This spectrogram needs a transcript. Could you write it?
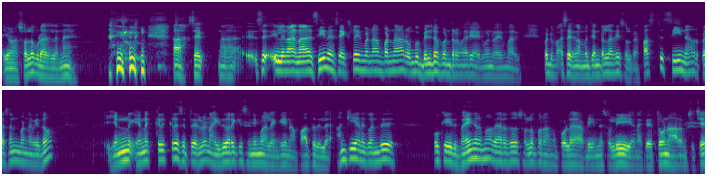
ஐயோ நான் சொல்லக்கூடாது இல்லைண்ணே ஆ சரி. நான் இல்லை நான் நான் சீனை எக்ஸ்பிளைன் பண்ணால் பண்ணால் ரொம்ப பில்டப் பண்ணுற மாதிரி ஆயிடுவேன் பயமாக இருக்குது பட் சரி நம்ம ஜென்ரலாகவே சொல்கிறேன் ஃபஸ்ட்டு சீனை அவர் ப்ரெசென்ட் பண்ண விதம் என்ன எனக்கு இருக்கிற சிற்றறிவில் நான் இது வரைக்கும் சினிமாவில் எங்கேயும் நான் பார்த்ததில்ல. அங்கேயும் எனக்கு வந்து ஓகே இது பயங்கரமாக வேறு ஏதோ சொல்ல போகிறாங்க போல் அப்படின்னு சொல்லி எனக்கு தோண ஆரம்பிச்சிச்சு.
